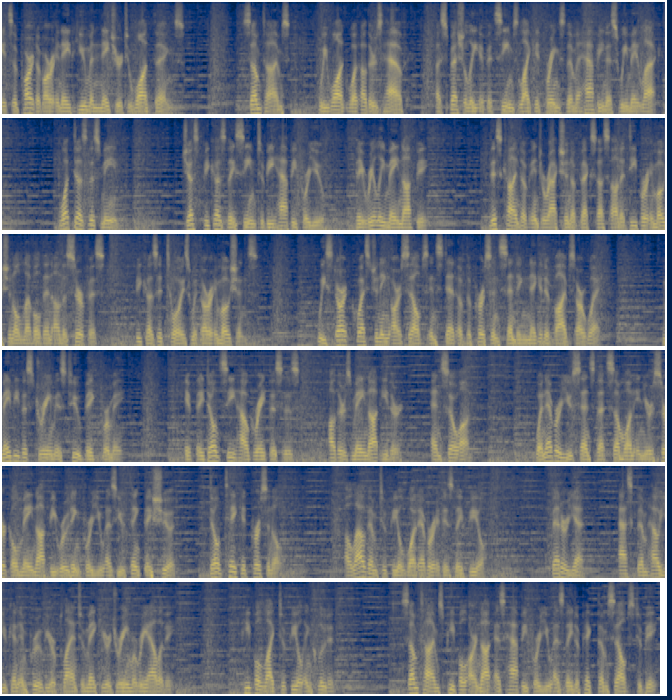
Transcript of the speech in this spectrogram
It's a part of our innate human nature to want things. Sometimes, we want what others have, especially if it seems like it brings them a happiness we may lack. What does this mean? Just because they seem to be happy for you, they really may not be. This kind of interaction affects us on a deeper emotional level than on the surface, because it toys with our emotions. We start questioning ourselves instead of the person sending negative vibes our way. Maybe this dream is too big for me. If they don't see how great this is, others may not either, and so on. Whenever you sense that someone in your circle may not be rooting for you as you think they should, don't take it personal. Allow them to feel whatever it is they feel. Better yet, ask them how you can improve your plan to make your dream a reality. People like to feel included. Sometimes people are not as happy for you as they depict themselves to be.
